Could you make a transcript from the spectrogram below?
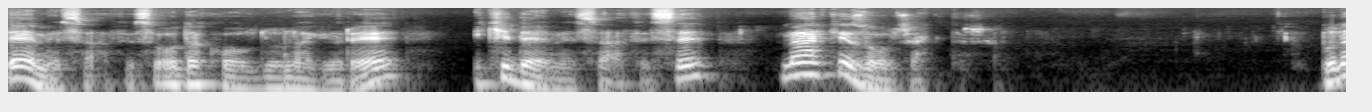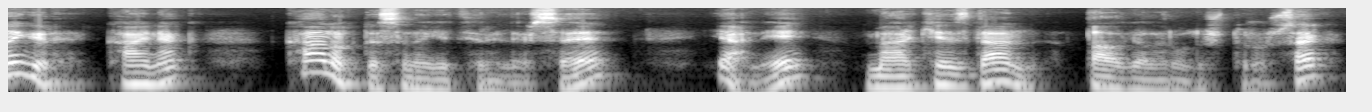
D mesafesi odak olduğuna göre 2D mesafesi merkez olacaktır. Buna göre kaynak K noktasına getirilirse yani merkezden dalgalar oluşturursak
